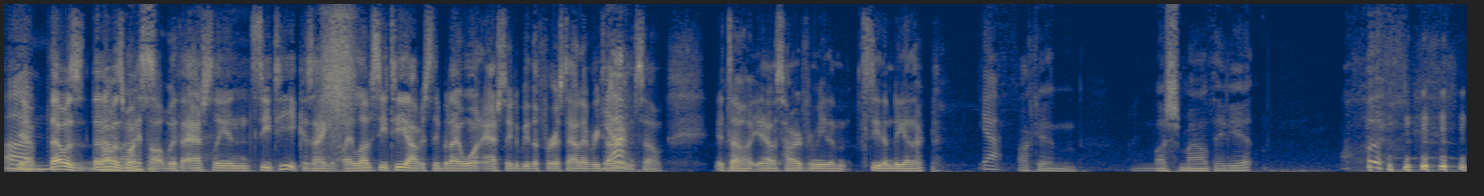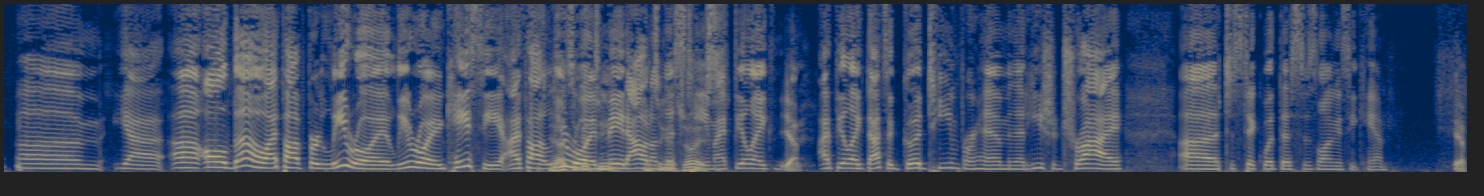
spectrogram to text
Um, yeah, that was that God was my thought with Ashley and CT because I I love CT obviously, but I want Ashley to be the first out every Yeah. time. So it's a yeah, it was hard for me to see them together. Yeah. Fucking mush mouth idiot. Um. Yeah. Uh, although I thought for Leroy, Leroy and Kaycee, I thought Yeah, that's a good Leroy made out That's on this choice. team. I feel like Yeah. I feel like that's a good team for him, and that he should try uh, to stick with this as long as he can. Yep.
